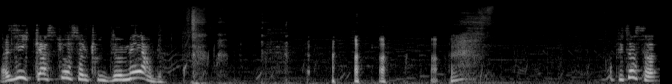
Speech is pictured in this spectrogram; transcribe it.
Vas-y, casse-toi, sale truc de merde Oh putain, ça.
